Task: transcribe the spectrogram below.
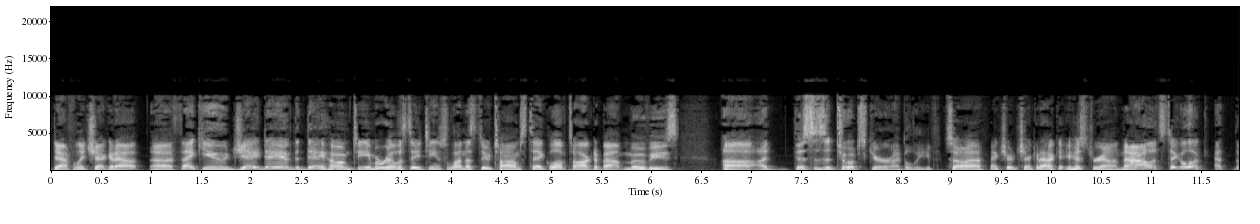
Definitely check it out. Uh, thank you, Jay of the Day Home team, a real estate team, for letting us do Tom's take. Love talking about movies. Uh, this isn't too obscure, I believe. So uh, make sure to check it out. Get your history on. Now let's take a look at the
